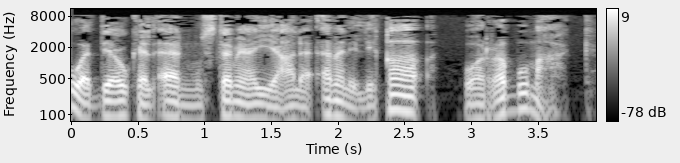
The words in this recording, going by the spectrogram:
أودعك الآن مستمعي على أمل اللقاء والرب معك.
